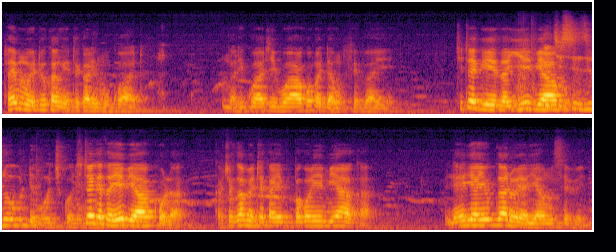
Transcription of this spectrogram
Time wetuuka nga etteeka limukwata nga likwatibwako nga dda mu feva ye. Kitegeeza ye byakola kati ogamba etteeka bakola emyaka. Lyali lya uganda lyali lya museveni.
